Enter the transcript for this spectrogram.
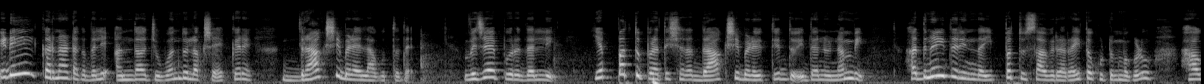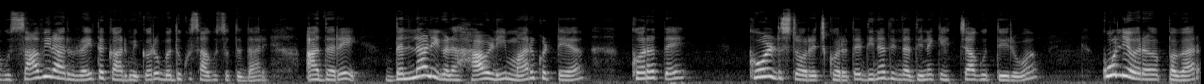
ಇಡೀ ಕರ್ನಾಟಕದಲ್ಲಿ ಅಂದಾಜು ಒಂದು ಲಕ್ಷ ಎಕರೆ ದ್ರಾಕ್ಷಿ ಬೆಳೆಯಲಾಗುತ್ತದೆ. ವಿಜಯಪುರದಲ್ಲಿ ಎಪ್ಪತ್ತು ಪ್ರತಿಶತ ದ್ರಾಕ್ಷಿ ಬೆಳೆಯುತ್ತಿದ್ದು, ಇದನ್ನು ನಂಬಿ ಹದಿನೈದರಿಂದ ಇಪ್ಪತ್ತು ಸಾವಿರ ರೈತ ಕುಟುಂಬಗಳು ಹಾಗೂ ಸಾವಿರಾರು ರೈತ ಕಾರ್ಮಿಕರು ಬದುಕು ಸಾಗಿಸುತ್ತಿದ್ದಾರೆ. ಆದರೆ, ದಲ್ಲಾಳಿಗಳ ಹಾವಳಿ ಮಾರುಕಟ್ಟೆಯ ಕೊರತೆ ಕೋಲ್ಡ್ ಸ್ಟೋರೇಜ್ ಕೊರತೆ ದಿನದಿಂದ ದಿನಕ್ಕೆ ಹೆಚ್ಚಾಗುತ್ತಿರುವ ಕೂಲಿಯವರ ಪಗಾರ್,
